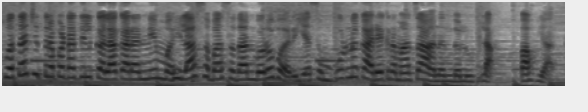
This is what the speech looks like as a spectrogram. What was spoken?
स्वतः चित्रपटातील कलाकारांनी महिला सभासदांबरोबर या संपूर्ण कार्यक्रमाचा आनंद लुटला. पाहुयात.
